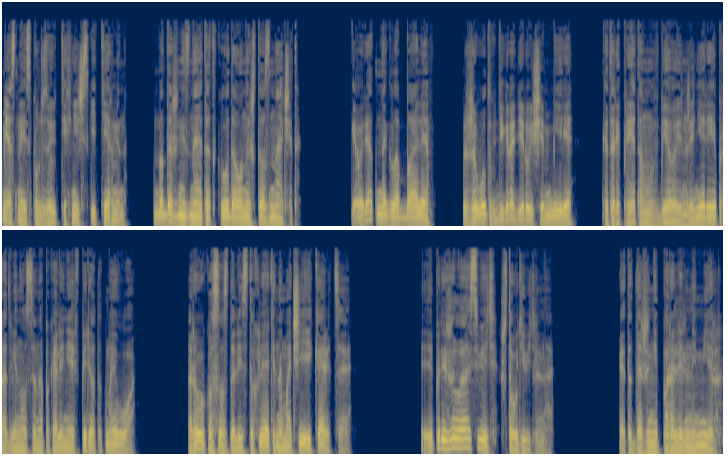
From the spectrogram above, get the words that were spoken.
Местные используют технический термин, но даже не знают, откуда он и что значит. Говорят, на глобале живут в деградирующем мире, который при этом в биоинженерии продвинулся на поколение вперед от моего. Руку создали из тухлятины, мочи и кальция. И прижилась ведь, что удивительно. Это даже не параллельный мир.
